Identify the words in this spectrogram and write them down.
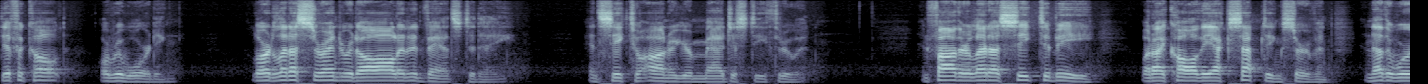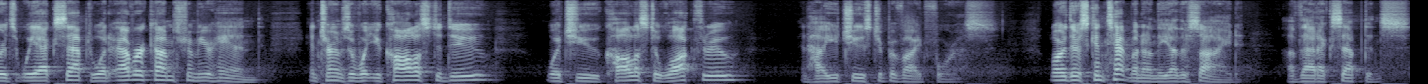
difficult or rewarding. Lord, let us surrender it all in advance today and seek to honor your majesty through it. And Father, let us seek to be what I call the accepting servant. In other words, we accept whatever comes from your hand in terms of what you call us to do, what you call us to walk through, and how you choose to provide for us. Lord, there's contentment on the other side of that acceptance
